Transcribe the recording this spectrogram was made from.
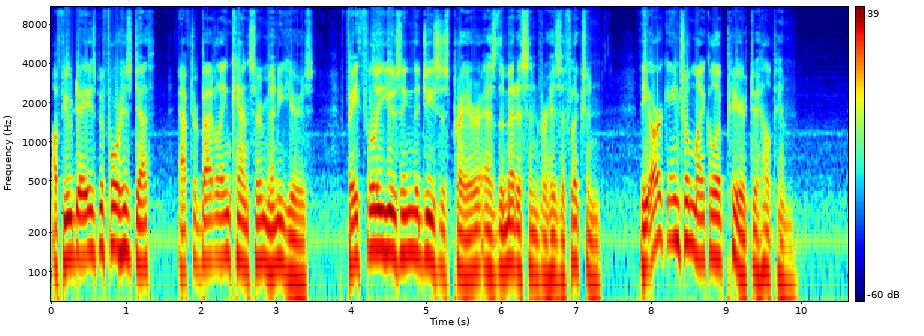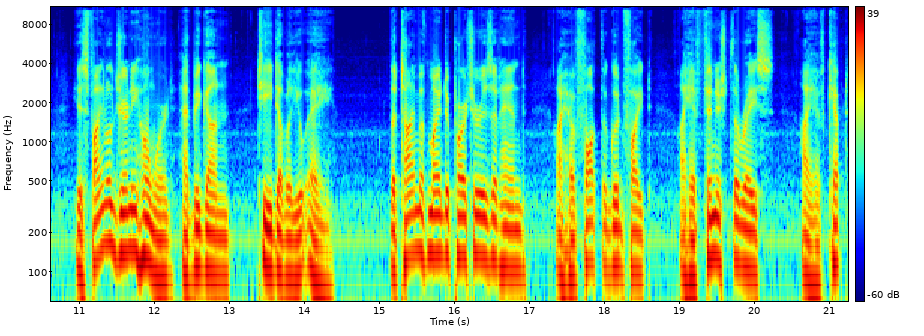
A few days before his death, after battling cancer many years, faithfully using the Jesus prayer as the medicine for his affliction, the Archangel Michael appeared to help him. His final journey homeward had begun TWA. The time of my departure is at hand. I have fought the good fight. I have finished the race. I have kept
